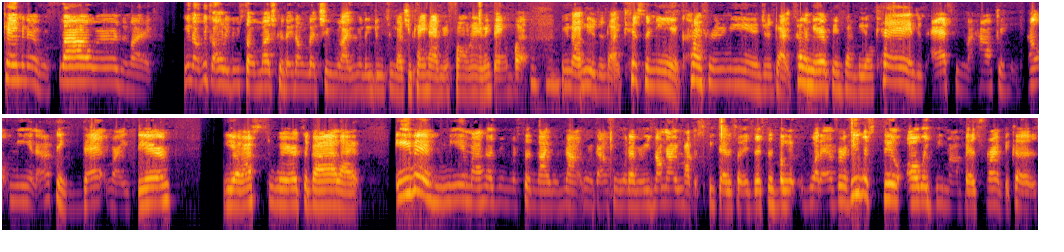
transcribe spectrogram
came in there with flowers and like you know, we can only do so much because they don't let you like really do too much. You can't have your phone or anything. But mm-hmm. you know, he was just like kissing me and comforting me and just like telling me everything's gonna be okay and just asking like how can he help me. And I think that right there, yo, I swear to God, like even if me and my husband were to like would not work out for whatever reason, I'm not even about to speak that into existence, but whatever, he would still always be my best friend because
